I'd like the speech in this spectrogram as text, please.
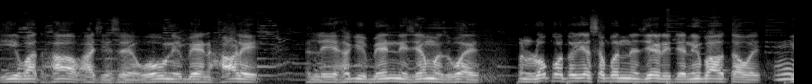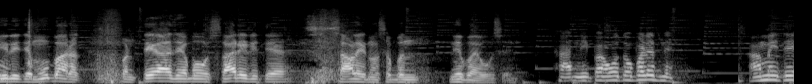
ઈ વાત હા હાજી છે વહુની બેન હાળે એટલે એ હગી બેનની જેમ જ હોય. પણ લોકો તો એ સંબંધને જે રીતે નિભાવતા હોય એ રીતે મુબારક. પણ તે આજે બહુ સારી રીતે સાળીનો સંબંધ નિભાવ્યો છે. હા નિભાવો તો પડે જ ને. આમે તે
